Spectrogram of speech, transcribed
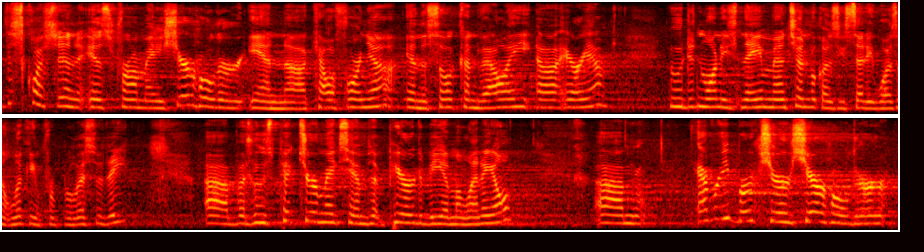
this question is from a shareholder in uh, California in the Silicon Valley uh, area who didn't want his name mentioned because he said he wasn't looking for publicity, uh, but whose picture makes him appear to be a millennial. Um, every Berkshire shareholder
